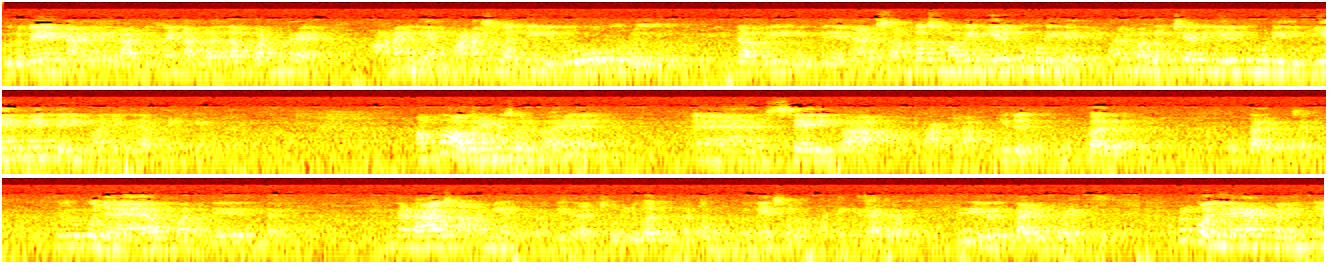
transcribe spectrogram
குருவே நான் எல்லாத்துக்குமே நல்லா தான் பண்ணுறேன் ஆனால் என் மனசு வந்து ஏதோ ஒரு இதாகவே இருக்குது என்னால் சந்தோஷமாகவே இருக்க முடியல. என்னால் மகிழ்ச்சியாகவே இருக்க முடியல. ஏன்னே தெரிய மாட்டேங்குது அப்படின்னு கேட்குறாரு அப்போ அவர் என்ன சொல்லுவார்? சரிப்பா பார்க்கலாம். இரு உட்காரு. உட்கார வச்சார். இவர் கொஞ்சம் நேரம் உட்காந்துட்டே இருந்தார். என்னடா சாமியார் வந்து ஏதாவது சொல்லுவாருன்னு பார்த்தா ஒன்றுமே சொல்ல மாட்டேங்கிறாரு. அப்படின்ட்டு இவருக்கு கடுப்பாயிடுச்சு. அப்புறம் கொஞ்சம் நேரம் கழிஞ்சு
